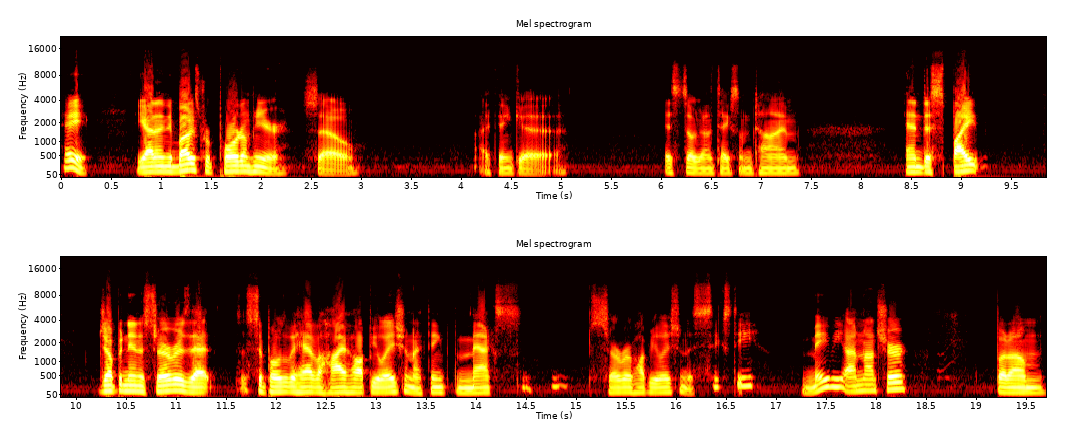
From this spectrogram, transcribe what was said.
Hey, you got any bugs? Report them here. So I think uh, it's still going to take some time. And despite jumping into servers that supposedly have a high population, I think the max server population is 60, maybe. I'm not sure. But um,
